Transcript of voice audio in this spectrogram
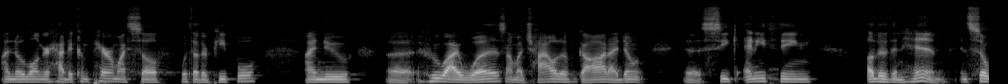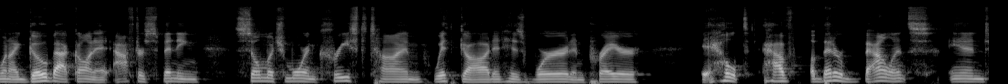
I no longer had to compare myself with other people. I knew uh, who I was. I'm a child of God. I don't uh, seek anything other than Him. And so when I go back on it after spending so much more increased time with God and His Word and prayer, it helped have a better balance and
